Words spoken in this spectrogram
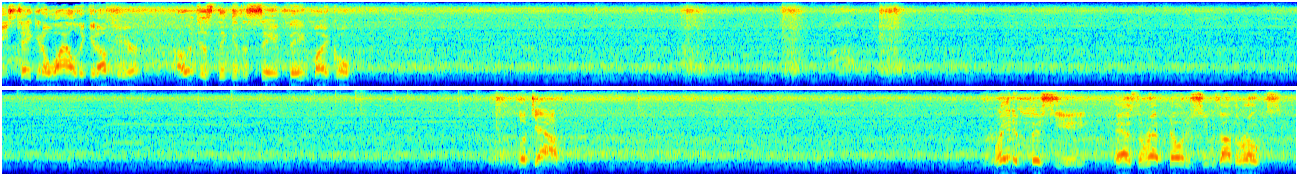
She's taking a while to get up here. I was just thinking the same thing, Michael. Look out. Great officiating as the rep noticed she was on the ropes.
